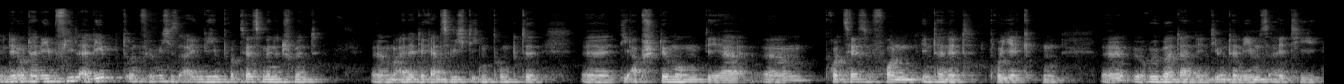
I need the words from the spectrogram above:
in den Unternehmen viel erlebt. Und für mich ist eigentlich im Prozessmanagement ähm, einer der ganz wichtigen Punkte äh, die Abstimmung der ähm, Prozesse von Internetprojekten äh, rüber dann in die Unternehmens-IT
